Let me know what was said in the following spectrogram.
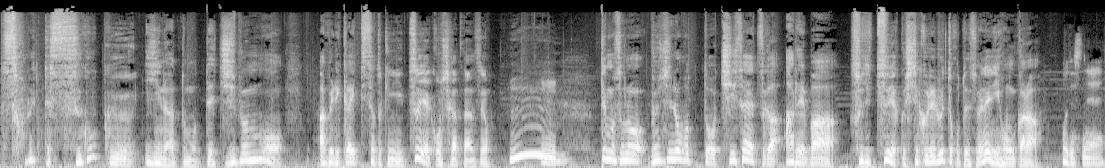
それってすごくいいなと思って、自分もアメリカ行ってた時に通訳欲しかったんですよ。うん。でもその分身ロボット小さいやつがあれば、それで通訳してくれるってことですよね、日本から。そうですね。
